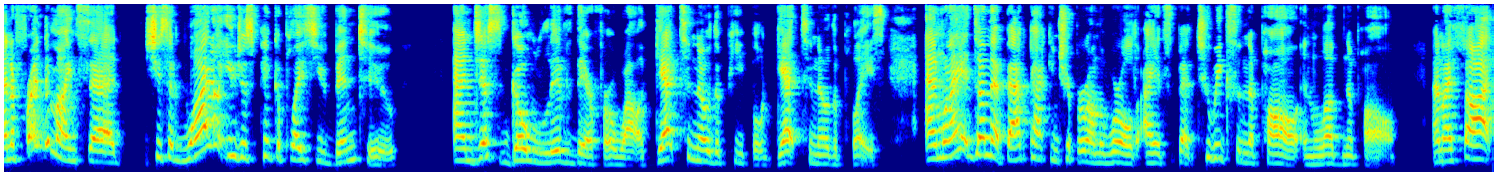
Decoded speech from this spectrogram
And a friend of mine said, she said, why don't you just pick a place you've been to and just go live there for a while? Get to know the people, get to know the place. And when I had done that backpacking trip around the world, I had spent two weeks in Nepal and loved Nepal. And I thought,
